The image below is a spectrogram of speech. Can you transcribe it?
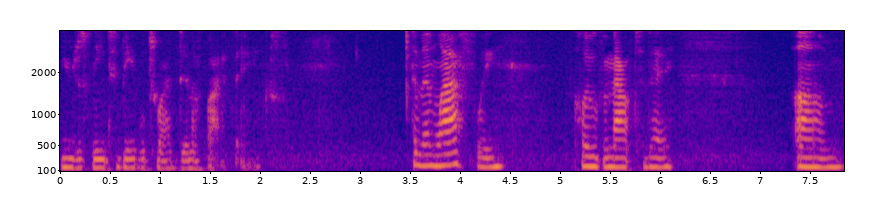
You just need to be able to identify things. And then lastly, closing out today, um,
